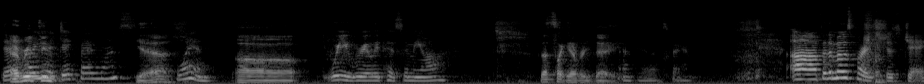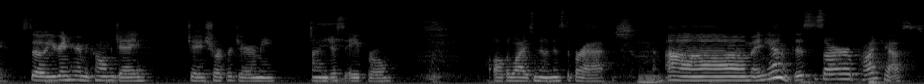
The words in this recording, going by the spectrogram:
Did I call you a dickbag once? Yes. When? Uh, Were you really pissing me off? That's like every day. Okay, that's fair. Uh, for the most part, it's just Jay. So you're gonna hear me call him Jay. Jay, short for Jeremy. I'm just April, otherwise known as the Brat. Um, and yeah, this is our podcast.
